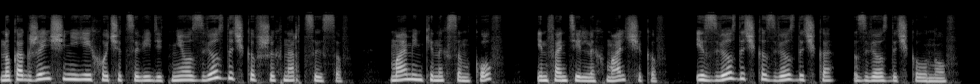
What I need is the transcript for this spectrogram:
но как женщине ей хочется видеть неозвездочковших нарциссов, маменькиных сынков, инфантильных мальчиков и звездочка-звездочка, звездочка унов.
